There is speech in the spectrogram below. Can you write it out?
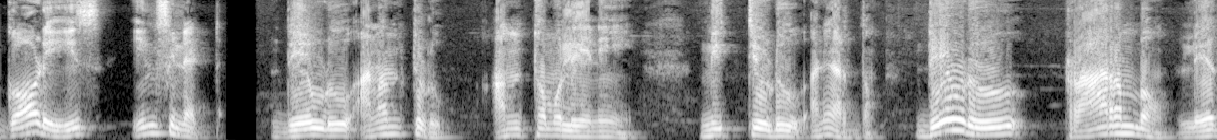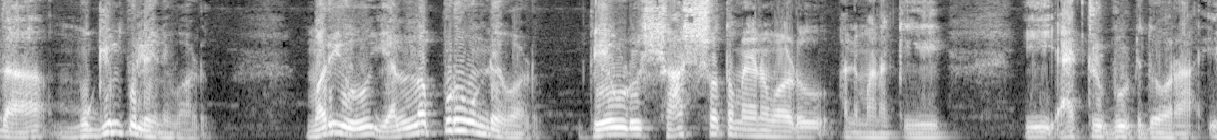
గాడ్ ఈజ్ ఇన్ఫినెట్ దేవుడు అనంతుడు అంతము లేని నిత్యుడు అని అర్థం. దేవుడు ప్రారంభం లేదా ముగింపు లేనివాడు మరియు ఎల్లప్పుడూ ఉండేవాడు. దేవుడు శాశ్వతమైనవాడు అని మనకి ఈ యాట్రిబ్యూట్ ద్వారా ఈ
